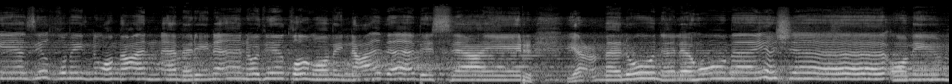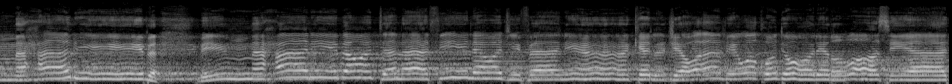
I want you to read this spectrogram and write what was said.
يزغ منهم عن أمرنا نذقه من عذاب السعير. يعملون له ما يشاء من محاريب. من محاريب وتماثيل وجفان كالجواب وقدور الراسيات.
